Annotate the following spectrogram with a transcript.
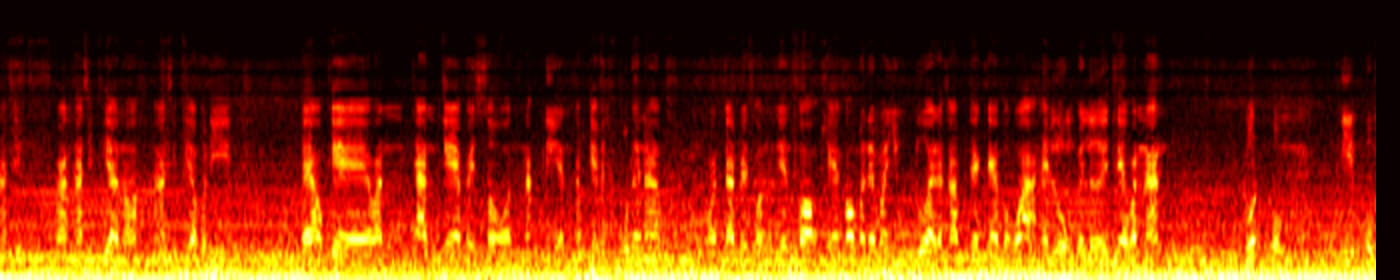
ห้าสิบวันห้าสิบเที่ยวเนาะห้าสิบเที่ยวพอดี แล้วแกวันจันทร์แกไปสอนนักเรียนครับแกเป็นครูด้วยนะครับวันจันทร์ไปสอนนักเรียนก็แกก็ไม่ได้มาอยู่ด้วยนะครับ แต่แกบอกว่าให้ลงไปเลย แต่วันนั้นรถผมทีมผม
